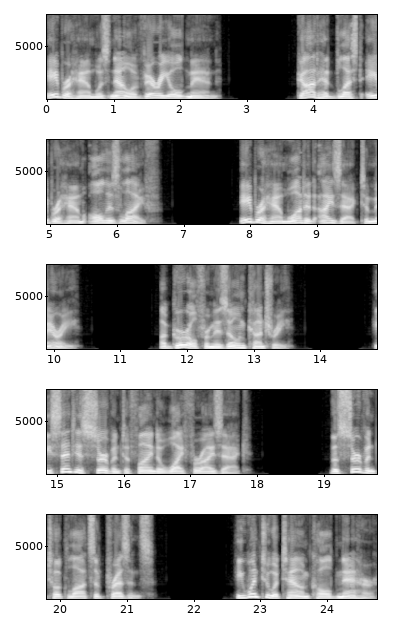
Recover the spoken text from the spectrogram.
Abraham was now a very old man. God had blessed Abraham all his life. Abraham wanted Isaac to marry a girl from his own country. He sent his servant to find a wife for Isaac. The servant took lots of presents. He went to a town called Nahor.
